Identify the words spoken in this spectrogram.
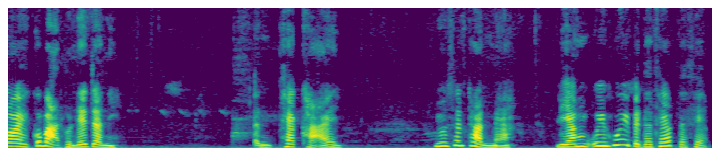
ร้อยก็บาทผลได้จ้ะนี่ อันแพ็คขายอยู่เส้นทันแหมเลี้ยงอุ้ยหุ้ยเป็นตะแทบตะแสบ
